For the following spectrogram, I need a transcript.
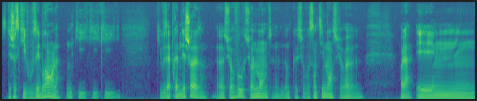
c'est des choses qui vous ébranlent, qui, qui, qui, qui vous apprennent des choses euh, sur vous, sur le monde, donc euh, sur vos sentiments, sur euh, voilà. Et, hum,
